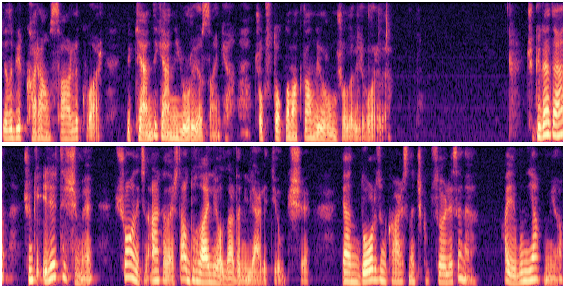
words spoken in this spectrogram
Ya da bir karamsarlık var. Ve kendi kendini yoruyor sanki. Çok stoklamaktan da yorulmuş olabilir bu arada. Çünkü neden? Çünkü iletişimi şu an için arkadaşlar dolaylı yollardan ilerletiyor bu kişi. Yani doğru düzgün karşısına çıkıp söylesene. Hayır bunu yapmıyor.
